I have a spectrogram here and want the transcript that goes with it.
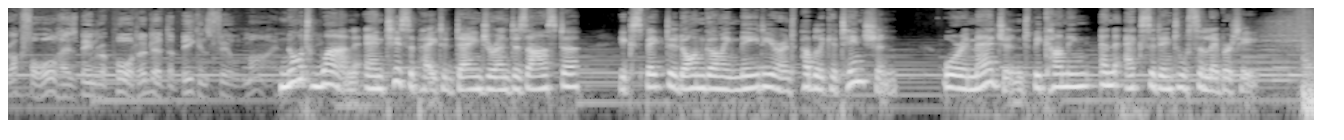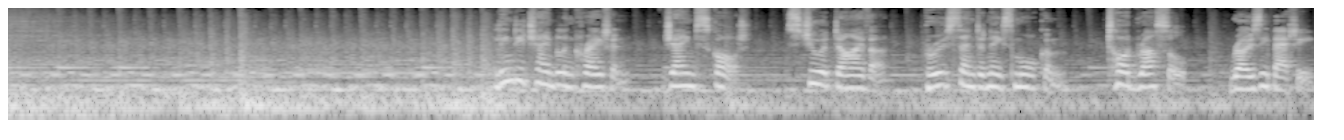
rockfall has been reported at the Beaconsfield mine. Not one anticipated danger and disaster, expected ongoing media and public attention, or imagined becoming an accidental celebrity. Lindy Chamberlain Creighton, James Scott, Stuart Diver, Bruce and Denise Morcombe, Todd Russell, Rosie Batty.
